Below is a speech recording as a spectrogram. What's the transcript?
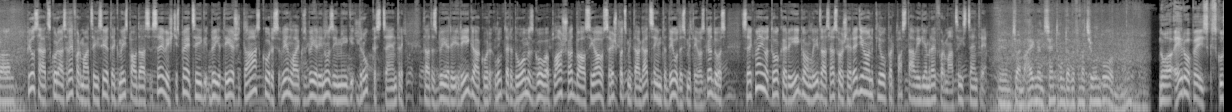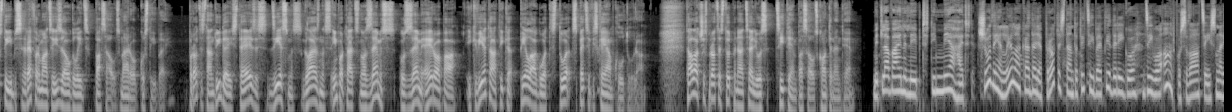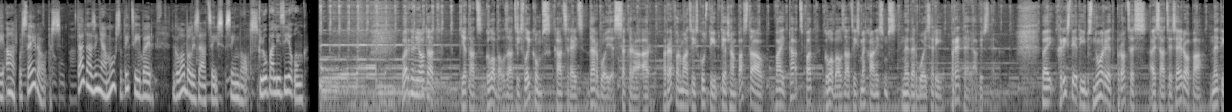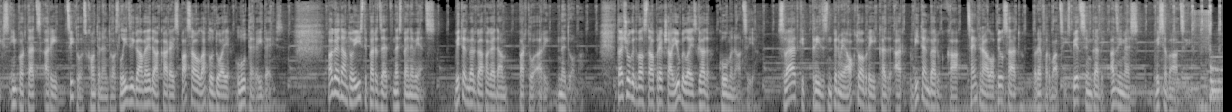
waren, Pilsētas, kurās reformācijas ietekme izpaudās sevišķi spēcīgi, bija tieši tās, kuras vienlaikus bija arī nozīmīgi drukas centri. Tā tas bija arī Rīgā, kur Lutera domas guva plašu atbalstu jau 16. gadsimta 20. gados, sekmējot to, ka Rīga un līdzās esošie reģioni kļuva par pastāvīgiem reformācijas centriem. No eiropeiskas kustības reformācija izauga līdz pasaules mēroga kustībai. Protestantu idejas, tēzes, dziesmas, gleznas importētas no zemes uz zemi Eiropā, ik vietā tika pielāgotas to specifiskajām kultūrām. Tālāk šis process turpināja ceļu uz citiem pasaules kontinentiem. Mittlerweile lebt die Mehrheit. Šodien lielākā daļa protestantu ticībai piederīgo dzīvo ārpus Vācijas un arī ārpus Eiropas. Tādā ziņā mūsu ticība ir globalizācijas simbols. Globalizierung. Var gan jautāt, ja tāds globalizācijas likums kādsreiz darbojies sakarā ar reformācijas kustību, tiešām pastāv, vai tāds pat globalizācijas mehānisms nedarbojas arī pretējā virzienā? Vai kristietības norieta process, aizsācies Eiropā, netiks importēts arī citos kontinentos, līdzīgā veidā, kā reiz pasaule aplidoja Lutera idejas? Pagaidām to īsti paredzēt nespēja neviens. Vitsenburgā pagaidām par to arī nedomā. Tā šogad vēl stāv priekšā jubilejas gada kulminācija. Svētki 31. oktobrī, kad ar Vitsenburgu kā centrālo pilsētu reformācijas 500 gadi atzīmēs visa Vācija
